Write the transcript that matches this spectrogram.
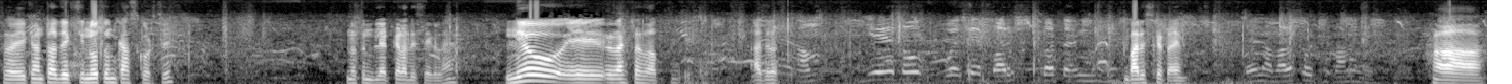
তো এখানটা দেখছি নতুন কাজ করছে নতুন ব্লেড কাটা দিচ্ছে এগুলো হ্যাঁ न्यू रखता हूँ आप अदरक ये तो वैसे बारिश का टाइम है। बारिश का टाइम हमारा कोई ठिकाना नहीं हाँ।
